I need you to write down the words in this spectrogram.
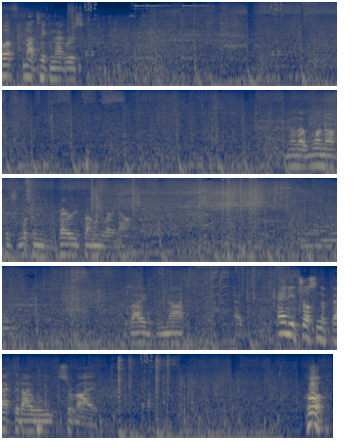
Know what? I'm not taking that risk. You know that one up is looking very friendly right now. Because I do not have any trust in the fact that I will survive. Huh!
